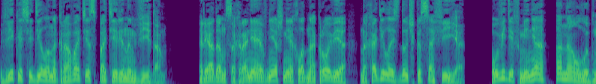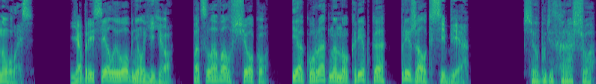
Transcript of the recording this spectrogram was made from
Вика сидела на кровати с потерянным видом. Рядом, сохраняя внешнее хладнокровие, находилась дочка София. Увидев меня, она улыбнулась. Я присел и обнял ее, поцеловал в щеку и аккуратно, но крепко прижал к себе. «Все будет хорошо»,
